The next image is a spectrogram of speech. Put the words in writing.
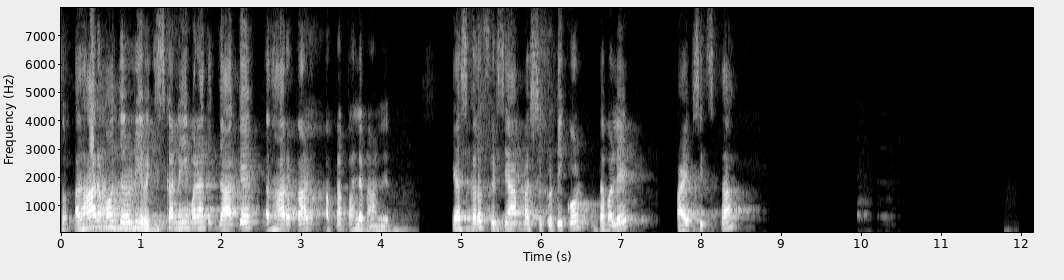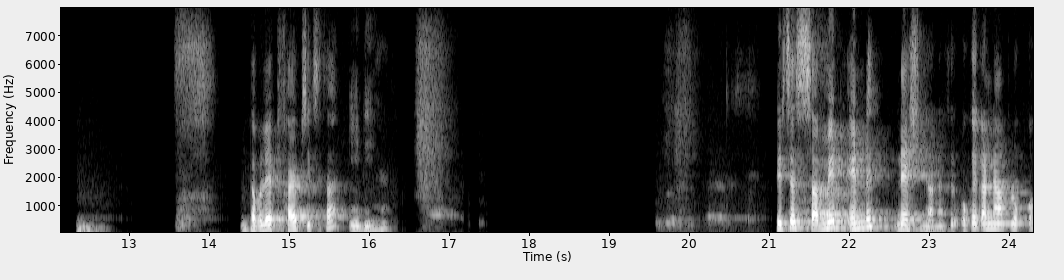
तो आधार बहुत ज़रूरी है जिसका नहीं बना तो जाके आधार कार्ड अपना पहले बना लेना। यस करो, फिर से यहाँ पर security code double eight five six था। डबल एट फाइव सिक्स था ईडी है। फिर से सबमिट एंड नेक्स्ट जाना फिर ओके करना आप लोग को।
